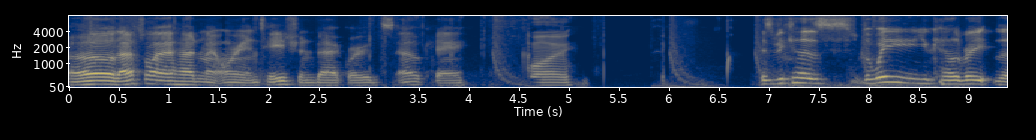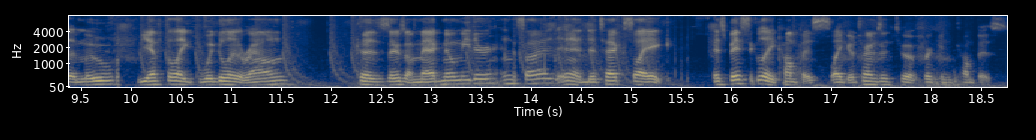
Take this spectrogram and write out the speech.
Oh, that's why I had my orientation backwards. Okay. Why? It's because the way you calibrate the move, you have to like wiggle it around because there's a magnometer inside and it detects like it's basically a compass. Like it turns into a freaking compass.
